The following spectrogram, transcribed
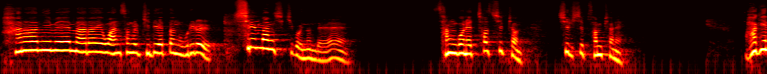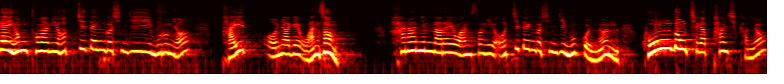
하나님의 나라의 완성을 기대했던 우리를 실망시키고 있는데 3권의 첫 시편 73편에 악인의 형통함이 어찌 된 것인지 물으며 다윗 언약의 완성, 하나님 나라의 완성이 어찌 된 것인지 묻고 있는 공동체가 탄식하며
